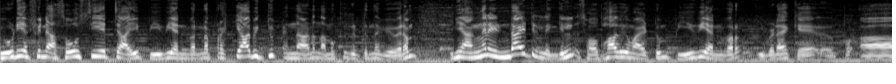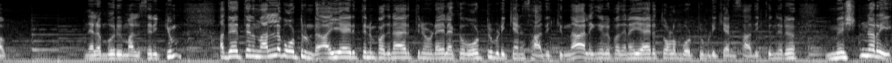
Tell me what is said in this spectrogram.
യു ഡി എഫിന്റെ അസോസിയേറ്റായി പി വി അൻവറിനെ പ്രഖ്യാപിക്കും എന്നാണ് നമുക്ക് കിട്ടുന്ന വിവരം. ഇനി അങ്ങനെ ഉണ്ടായിട്ടില്ലെങ്കിൽ സ്വാഭാവികമായിട്ടും പി വി അൻവർ ഇവിടെ നിലമ്പൂരിൽ മത്സരിക്കും. അദ്ദേഹത്തിന് നല്ല വോട്ടുണ്ട്. അയ്യായിരത്തിനും പതിനായിരത്തിനും ഇടയിലൊക്കെ വോട്ട് പിടിക്കാൻ സാധിക്കുന്ന അല്ലെങ്കിൽ ഒരു പതിനയ്യായിരത്തോളം വോട്ട് പിടിക്കാൻ സാധിക്കുന്ന ഒരു മെഷീനറി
